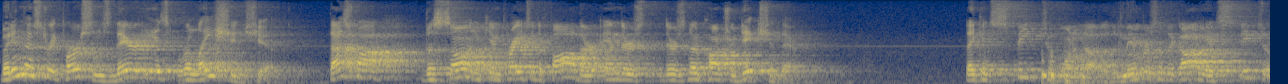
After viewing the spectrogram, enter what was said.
But in those three persons, there is relationship. That's why the Son can pray to the Father, and there's, there's no contradiction there. They can speak to one another. The members of the Godhead speak to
